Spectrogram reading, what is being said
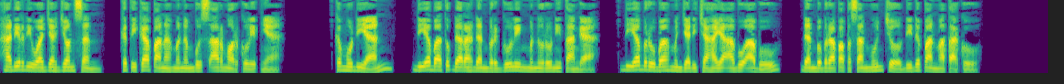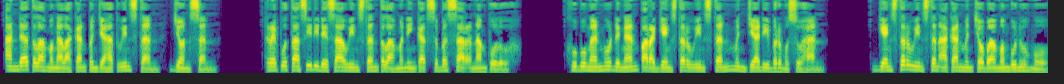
hadir di wajah Johnson, ketika panah menembus armor kulitnya. Kemudian, dia batuk darah dan berguling menuruni tangga. Dia berubah menjadi cahaya abu-abu, dan beberapa pesan muncul di depan mataku. Anda telah mengalahkan penjahat Winston, Johnson. Reputasi di desa Winston telah meningkat sebesar 60. Hubunganmu dengan para gangster Winston menjadi bermusuhan. Gangster Winston akan mencoba membunuhmu,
